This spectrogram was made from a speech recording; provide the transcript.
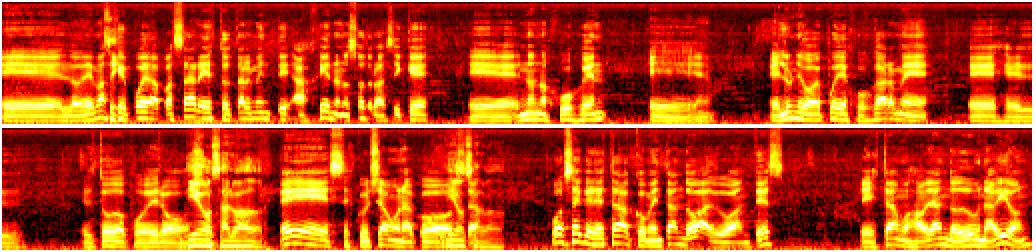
Eh, lo demás Sí. que pueda pasar es totalmente ajeno a nosotros, así que eh, no nos juzguen. El único que puede juzgarme es el, el Todopoderoso. Diego Salvador. Es, escuchamos una cosa. Diego Salvador. Vos sé que te estaba comentando algo antes. Estábamos hablando de un avión.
